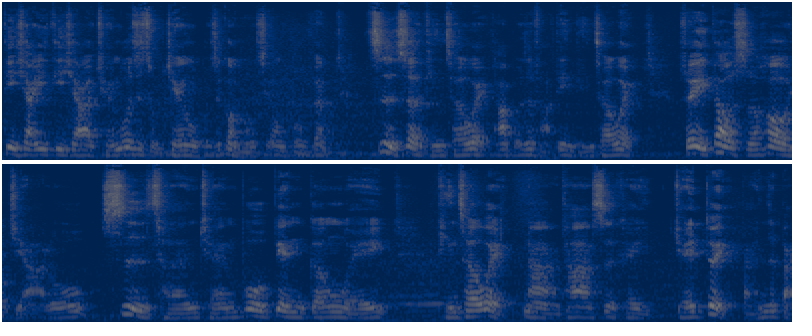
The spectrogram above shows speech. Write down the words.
地下一、地下二全部是主间屋，不是共同使用部分。自设停车位，它不是法定停车位，所以到时候假如四层全部变更为停车位，那它是可以绝对百分之百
